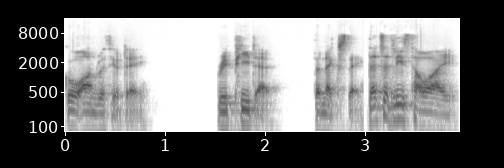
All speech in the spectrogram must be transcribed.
go on with your day. Repeat it the next day. That's at least how I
